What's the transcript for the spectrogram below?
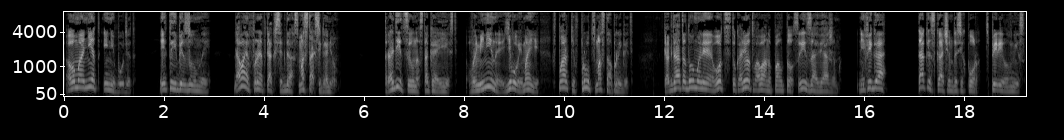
а ума нет и не будет. И ты безумный. Давай, Фред, как всегда, с моста сиганем». Традиция у нас такая есть. В именины, его и мои, в парке в пруд с моста прыгать. Когда-то думали, вот стуканет Вовану полтос и завяжем. Нифига. Так и скачем до сих пор, с вниз.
